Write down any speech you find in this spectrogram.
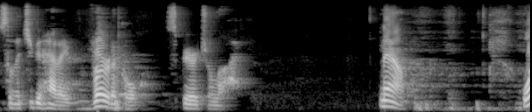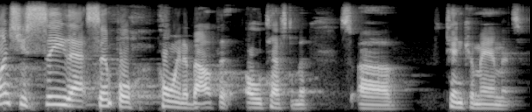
so that you can have a vertical spiritual life. Now, once you see that simple point about the Old Testament uh, Ten Commandments,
